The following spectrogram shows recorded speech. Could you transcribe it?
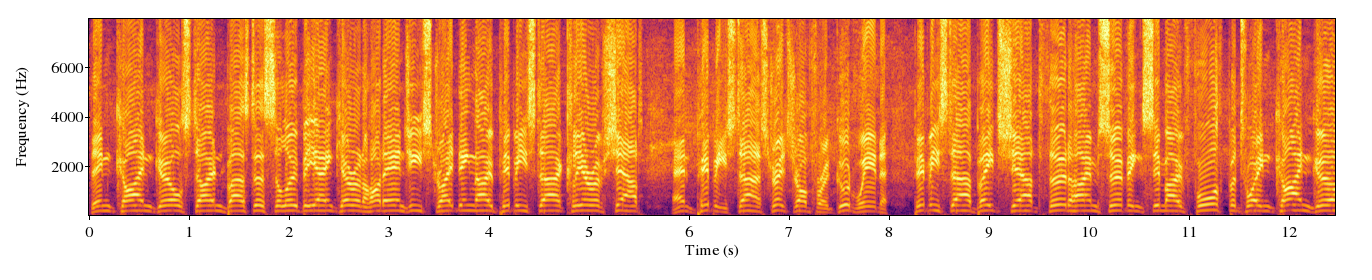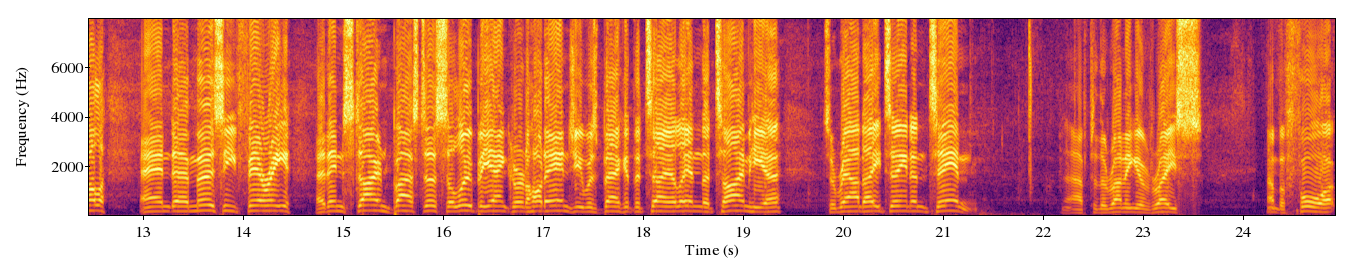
Then Kind Girl, Stone Buster, Salute Bianca, and Hot Angie straightening though. Peppy Star clear of Shout, and Peppy Star stretched off for a good win. Peppy Star beats Shout. Third home surfing Simo. Fourth between Kind Girl and uh, Mercy Ferry. And then Stone Buster, Salute Bianca, and Hot Angie was back at the tail end. The time here. It's around 18 and 10 after the running of race number four.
